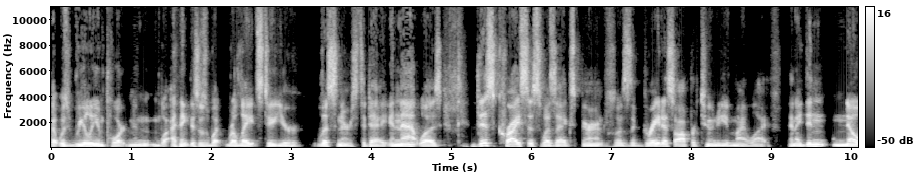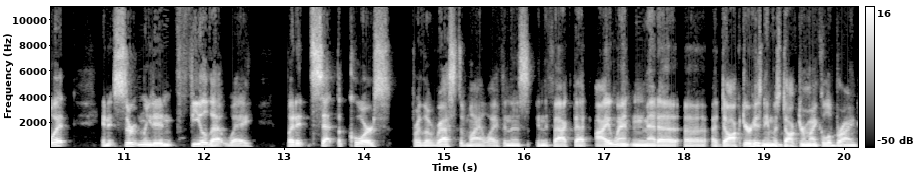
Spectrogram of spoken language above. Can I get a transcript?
that was really important, and I think this is what relates to your listeners today. And that was this crisis was I experienced was the greatest opportunity of my life, and I didn't know it, and it certainly didn't feel that way, but it set the course for the rest of my life in this in the fact that I went and met a, a, a doctor. His name was Dr. Michael O'Brien,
